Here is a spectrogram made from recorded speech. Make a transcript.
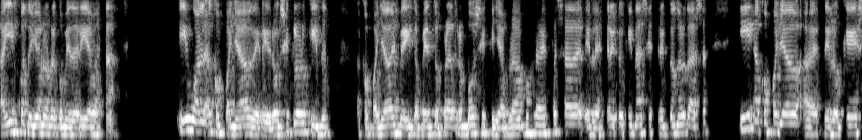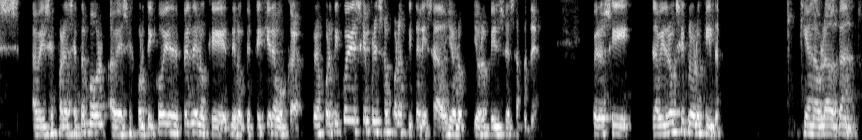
Ahí es cuando yo lo recomendaría bastante. Igual acompañado de la hidroxicloroquina, acompañado del medicamento para trombosis que ya hablábamos la vez pasada, la estreptoquinasa, estreptonordasa, y acompañado de lo que es a veces paracetamol, a veces corticoides, depende de lo que, de lo que usted quiera buscar. Pero los corticoides siempre son para hospitalizados, yo lo, yo lo pienso de esa manera. Pero si la hidroxicloroquina, que han hablado tanto,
